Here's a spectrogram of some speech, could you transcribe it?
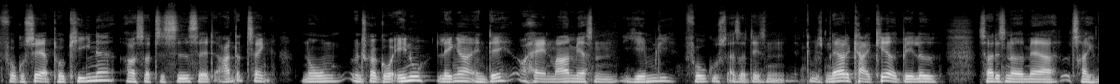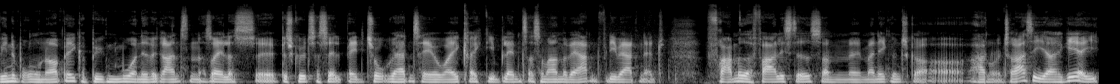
fokusere på Kina, og så tilsidesætte andre ting. Nogle ønsker at gå endnu længere end det, og have en meget mere sådan hjemlig fokus. Altså det er sådan, hvis man laver det karikeret billede, så er det sådan noget med at trække vindebroen op, ikke? og bygge en mur ned ved grænsen, og så ellers øh, beskytte sig selv bag de to verdenshave, og ikke rigtig blande sig så meget med verden, fordi verden er et fremmed og farligt sted, som øh, man ikke ønsker at have nogen interesse i at agere i,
